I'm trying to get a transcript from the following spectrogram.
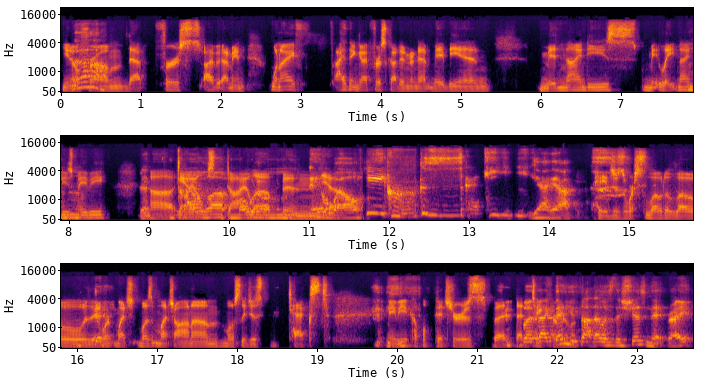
You know, Yeah. from that first, I, I mean, when I, I think I first got internet maybe in mid 90s, late 90s, Mhm. maybe. And Uh, yeah, dial up, dial up and, yeah. AOL. Yeah, yeah. pages were slow to load. There weren't much, wasn't much on them. Mostly just text, maybe a couple pictures. But that But take back then forever. you thought that was the shiznit, right?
